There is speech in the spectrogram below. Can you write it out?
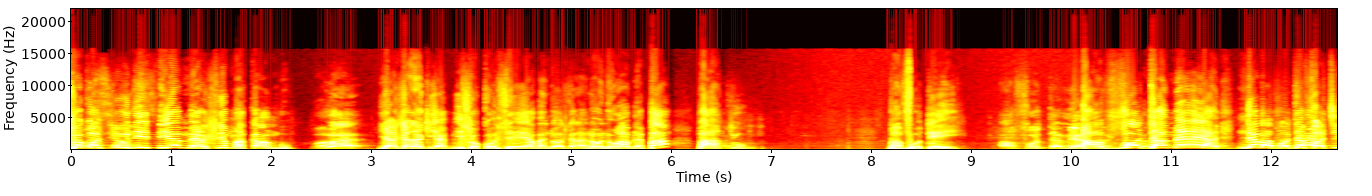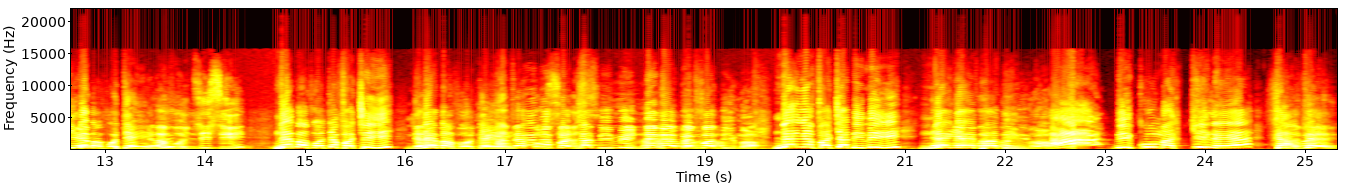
Soki otuni die merci makambu. Ouais. ye azalaki ya biso conseiller ya bandi ozala na honorable pas partout. Bavote ye Avotame. nde bavote faci nde bavote ye nde bavote faci nde bavote ye Ndenge facha conscience. Bimi, ndenge pe fa bima. ndenge faci abimi ndenge epa bima. bikuma kile save.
